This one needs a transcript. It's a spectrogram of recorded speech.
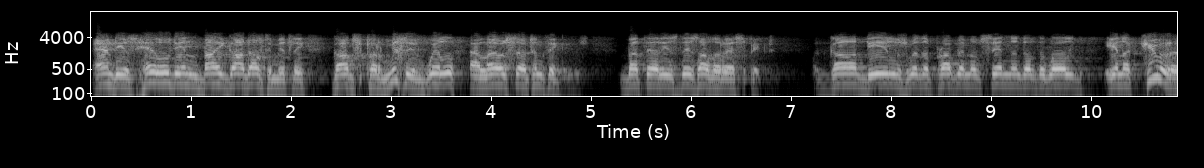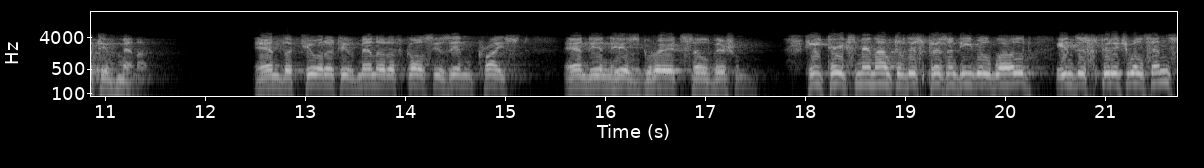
and is held in by God ultimately. God's permissive will allows certain things. But there is this other aspect. God deals with the problem of sin and of the world in a curative manner. And the curative manner, of course, is in Christ and in His great salvation. He takes men out of this present evil world in this spiritual sense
